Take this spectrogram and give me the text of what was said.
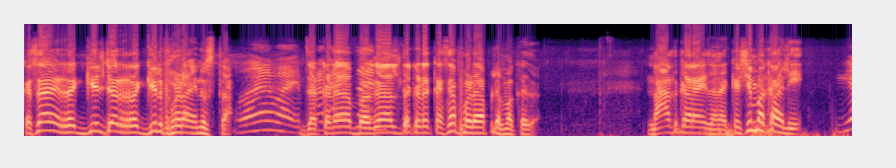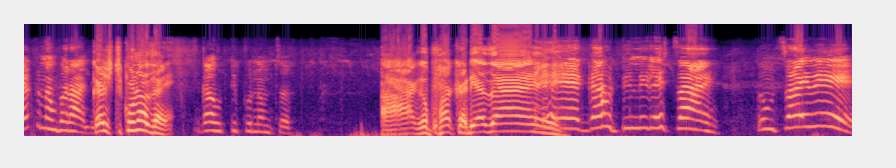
कसा आहे? रग्गीलच्या रग्गील फड आहे नुसता. वय वय जकडं बघाल तकडं कसा फड आहे आपल्या मकाचा? नाद करायचा नाही. कशी मका आली? एक नंबर आली. कष्ट कुणाच आहे? गावठी पूनमचं. आग फाकड्या जाय ए, गावठी निलेशचा आहे. तुमचा आहे वे.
